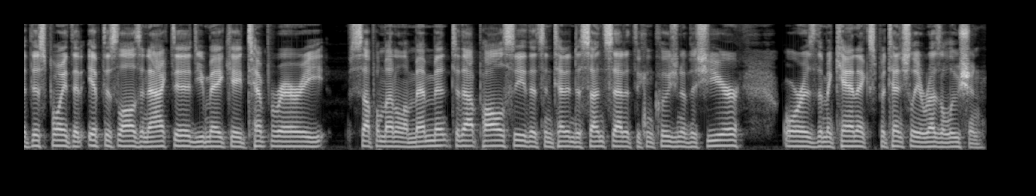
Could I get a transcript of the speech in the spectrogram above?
at this point that if this law is enacted, you make a temporary supplemental amendment to that policy that's intended to sunset at the conclusion of this year, or is the mechanics potentially a resolution?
